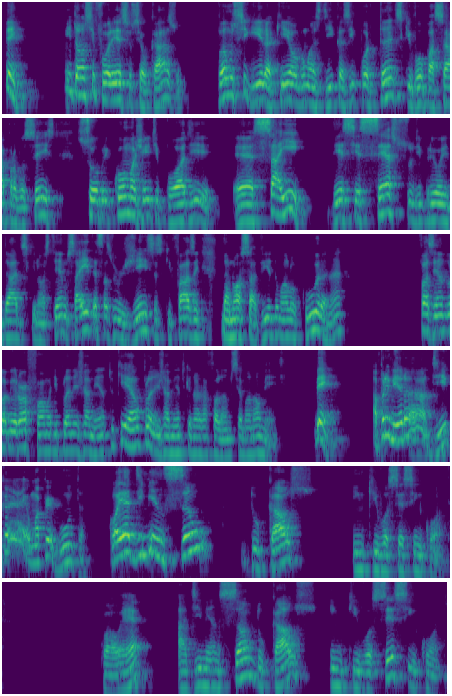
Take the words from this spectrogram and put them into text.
Bem, então, se for esse o seu caso, vamos seguir aqui algumas dicas importantes que vou passar para vocês sobre como a gente pode é, sair desse excesso de prioridades que nós temos, sair dessas urgências que fazem da nossa vida uma loucura, né? Fazendo a melhor forma de planejamento, que é o planejamento que nós já falamos semanalmente. Bem, a primeira dica é uma pergunta: qual é a dimensão do caos em que você se encontra? Qual é a dimensão do caos em que você se encontra?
